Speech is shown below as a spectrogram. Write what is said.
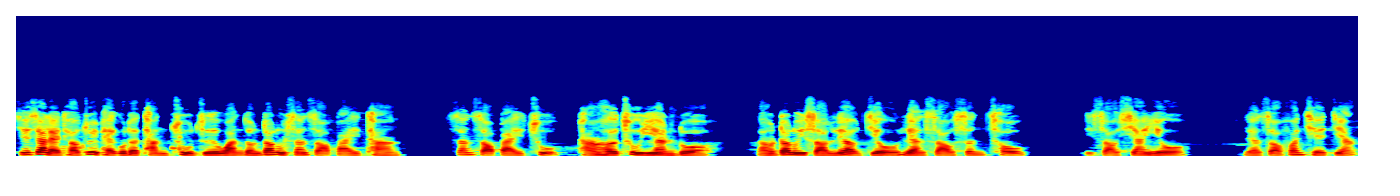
接下来调醉排骨的糖醋汁，碗中倒入三勺白糖，三勺白醋，糖和醋一样多，然后倒入一勺料酒，两勺生抽。一勺香油，两勺番茄酱，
